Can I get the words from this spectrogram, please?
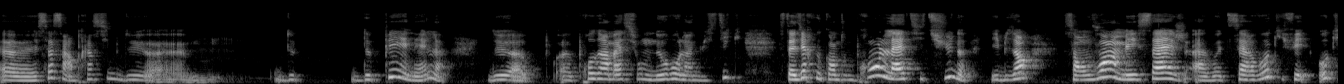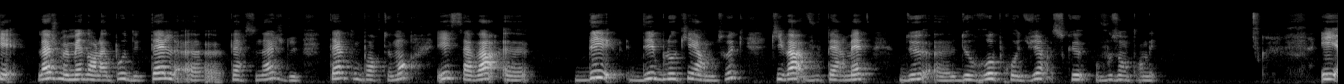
ça, c'est un principe de, de, de PNL de euh, euh, programmation neurolinguistique. C'est-à-dire que quand on prend l'attitude, eh bien, ça envoie un message à votre cerveau qui fait OK, là je me mets dans la peau de tel euh, personnage, de tel comportement, et ça va débloquer un truc qui va vous permettre de, reproduire ce que vous entendez. Et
